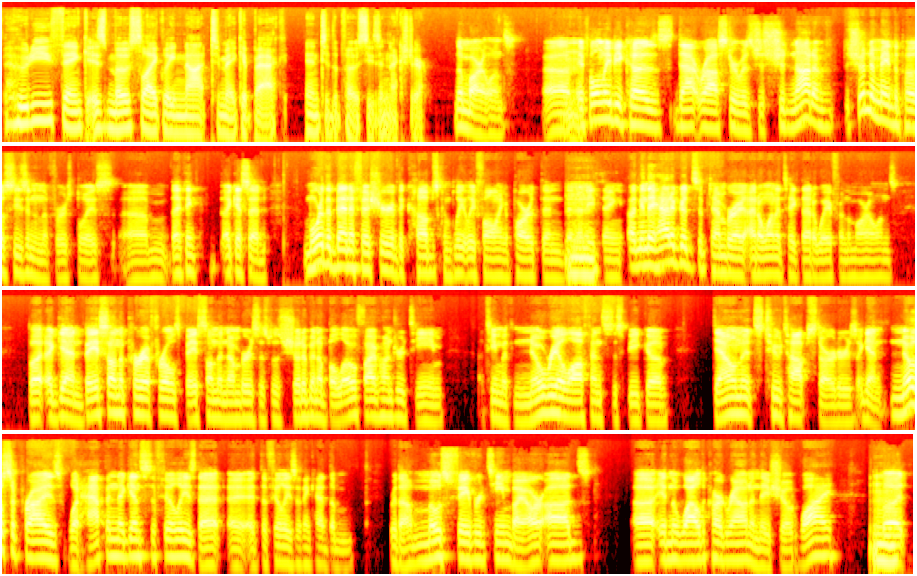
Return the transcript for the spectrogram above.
who do you think is most likely not to make it back into the postseason next year? The Marlins. Uh, mm. If only because that roster was just should not have shouldn't have made the postseason in the first place. Um, I think, like I said, more the beneficiary of the Cubs completely falling apart than than mm. anything. I mean, they had a good September. I, I don't want to take that away from the Marlins, but again, based on the peripherals, based on the numbers, this was should have been a below 500 team, a team with no real offense to speak of down its two top starters. Again, no surprise what happened against the Phillies. That uh, the Phillies, I think, had them were the most favored team by our odds uh, in the wild card round, and they showed why. Mm. But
